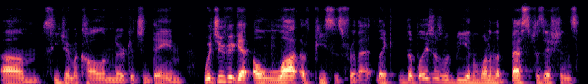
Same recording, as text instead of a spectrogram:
um, CJ McCollum, Nurkic, and Dame, which you could get a lot of pieces for that. Like the Blazers would be in one of the best positions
